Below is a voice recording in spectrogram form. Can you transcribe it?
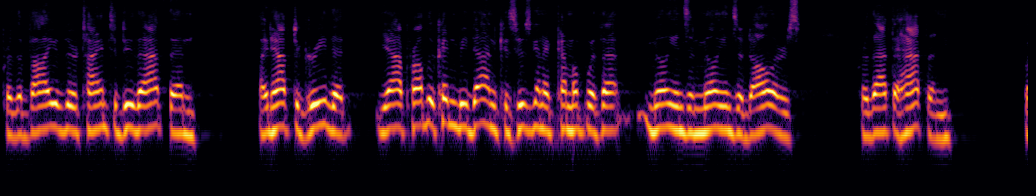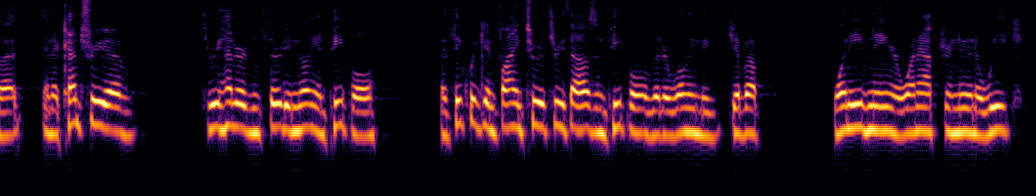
for the value of their time to do that, then I'd have to agree that yeah, probably couldn't be done because who's going to come up with that millions and millions of dollars for that to happen? But in a country of 330 million people, I think we can find two or 3,000 people that are willing to give up one evening or one afternoon a week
